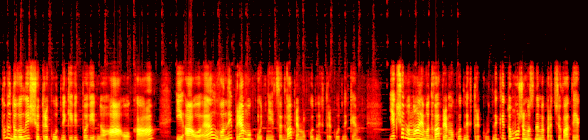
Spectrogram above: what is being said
то ми довели, що трикутники, відповідно, АОК і АОЛ, вони прямокутні. Це два прямокутних трикутники. Якщо ми маємо два прямокутних трикутники, то можемо з ними працювати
